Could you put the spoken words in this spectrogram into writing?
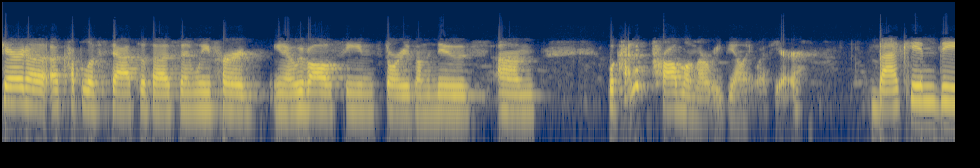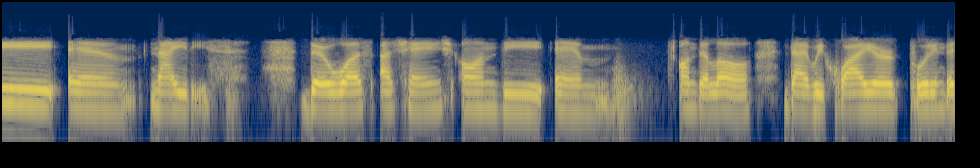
shared a, a couple of stats with us, and we've heard, you know, we've all seen stories on the news. Um, what kind of problem are we dealing with here? Back in the um, 90s, there was a change on the um, on the law that required putting the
